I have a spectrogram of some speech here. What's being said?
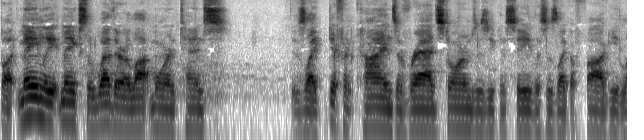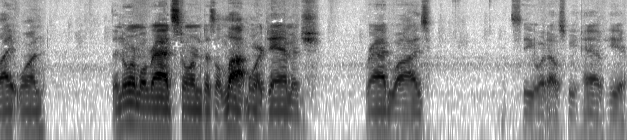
But mainly it makes the weather a lot more intense. There's like different kinds of rad storms as you can see. This is like a foggy light one. The normal rad storm does a lot more damage rad wise. Let's see what else we have here.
